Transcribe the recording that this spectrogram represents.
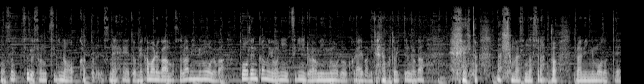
もうすぐその次のカットでですね、えー、とメカ丸がもうドラミングモードが当然かのように次にドラミングモードを食らえばみたいなことを言ってるのが、えっと、なんでお前そんなスラッとドラミングモードって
